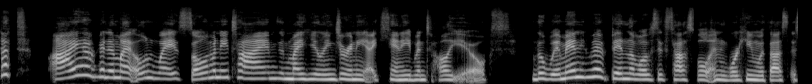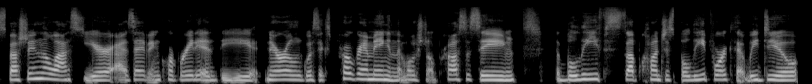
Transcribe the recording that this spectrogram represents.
I have been in my own way so many times in my healing journey. I can't even tell you the women who have been the most successful in working with us, especially in the last year, as I've incorporated the neurolinguistics programming and the emotional processing, the beliefs, subconscious belief work that we do,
